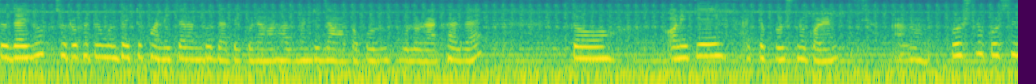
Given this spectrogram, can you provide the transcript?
তো যাই হোক, ছোটোখাটোর মধ্যে একটা ফার্নিচার আনব যাতে করে আমার হাজব্যান্ডের জামা কাপড়গুলো রাখা যায়। তো অনেকে একটা প্রশ্ন করেন প্রশ্ন করছেন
